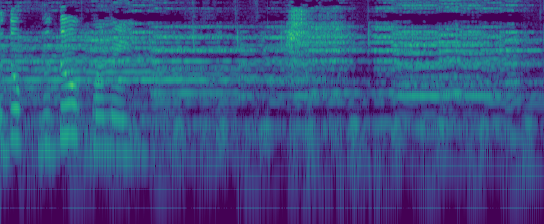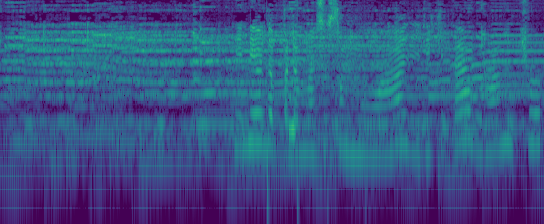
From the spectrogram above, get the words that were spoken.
Duduk, duduk mana? Ini udah pada masuk semua, jadi kita berangcut.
